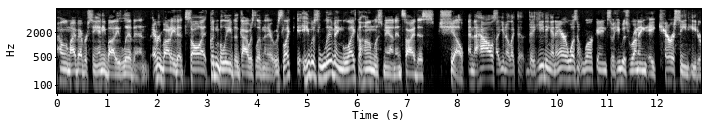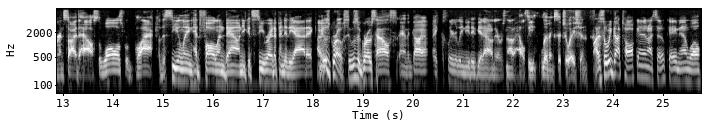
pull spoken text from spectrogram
home I've ever seen anybody live in. Everybody that saw it couldn't believe the guy was living in there. It was like he was living like a homeless man inside this shell. And the house, you know, like the, the heating and air wasn't working. So he was running a kerosene heater inside the house. The walls were black. The ceiling had fallen down. You could see right up into the attic. I mean, it was gross. It was a gross house. And the guy clearly needed to get out of there. It was not a healthy living situation. So we got talking and I said, okay, man, well,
